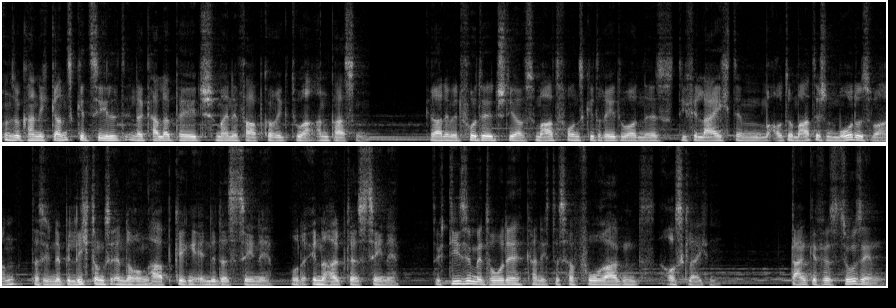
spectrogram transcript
Und so kann ich ganz gezielt in der Color Page meine Farbkorrektur anpassen gerade mit Footage, die auf Smartphones gedreht worden ist, die vielleicht im automatischen Modus waren, dass ich eine Belichtungsänderung habe gegen Ende der Szene oder innerhalb der Szene. Durch diese Methode kann ich das hervorragend ausgleichen. Danke fürs Zusehen.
